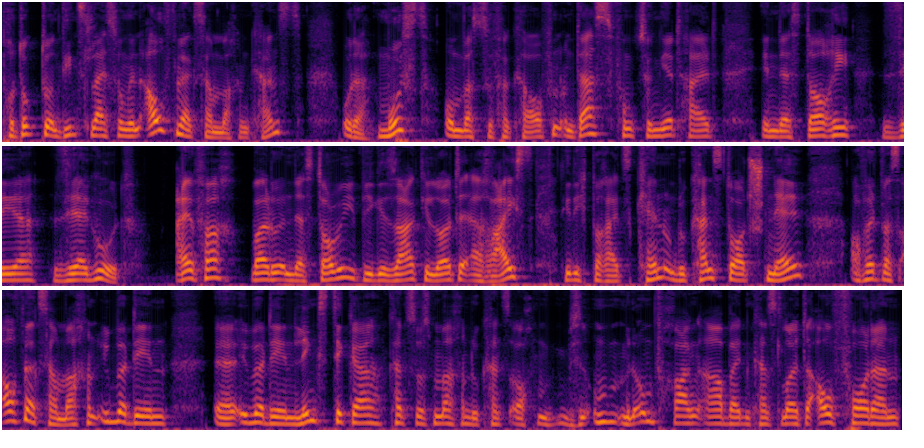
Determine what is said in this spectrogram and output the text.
Produkte und Dienstleistungen aufmerksam machen kannst oder musst, um was zu verkaufen. Und das funktioniert halt in der Story sehr, sehr gut. Einfach, weil du in der Story, wie gesagt, die Leute erreichst, die dich bereits kennen und du kannst dort schnell auf etwas aufmerksam machen. Über den, äh, über den Linksticker kannst du es machen. Du kannst auch ein bisschen um, mit Umfragen arbeiten, kannst Leute auffordern,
